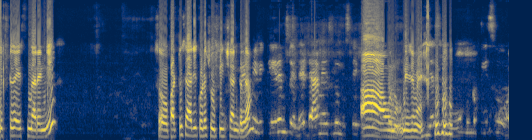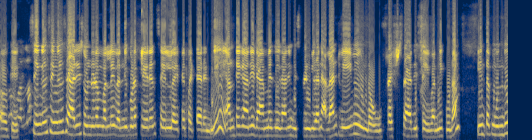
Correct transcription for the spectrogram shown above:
గిఫ్ట్గా ఇస్తున్నారండి. సో పట్టు శారీ కూడా చూపించాను కదా. డామేజ్ అవును నిజమే. ఓకే సింగిల్ సింగిల్ శారీస్ ఉండడం వల్ల ఇవన్నీ కూడా క్లియరెన్స్ సేల్లో అయితే పెట్టారండి. అంతేగాని డ్యామేజ్ గానీ మిస్ప్రింట్ గానీ అలాంటివి ఏమీ ఉండవు. ఫ్రెష్ శారీస్ ఇవన్నీ కూడా. ఇంతకు ముందు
